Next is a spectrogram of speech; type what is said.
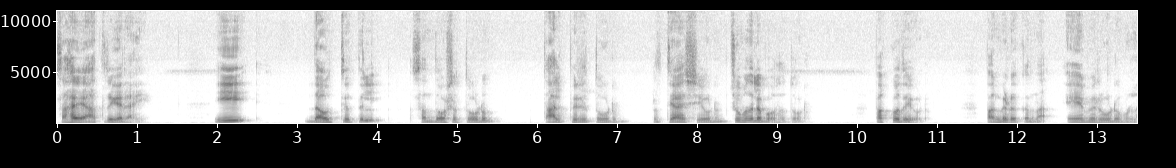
സഹയാത്രികരായി ഈ ദൗത്യത്തിൽ സന്തോഷത്തോടും താല്പര്യത്തോടും പ്രത്യാശയോടും ചുമതലബോധത്തോടും പക്വതയോടും പങ്കെടുക്കുന്ന ഏവരോടുമുള്ള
